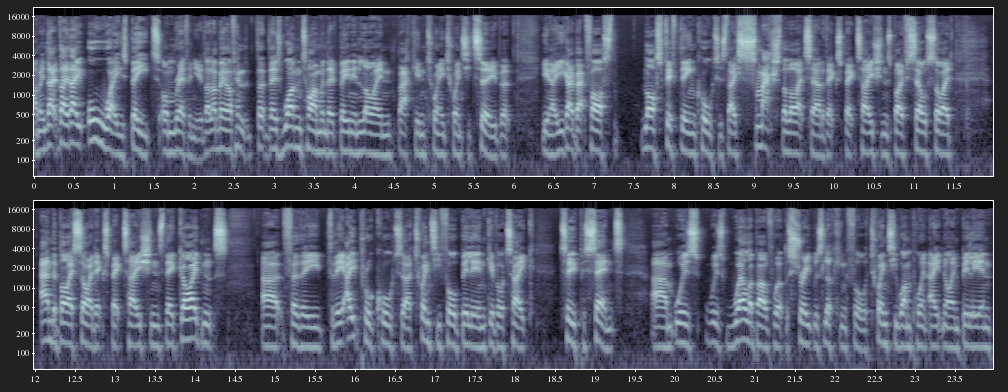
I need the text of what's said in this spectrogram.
I mean, they, they, they, always beat on revenue. I mean, I think that there's one time when they've been in line back in 2022, but you know, you go back fast, last 15 quarters, they smashed the lights out of expectations, both sell side and the buy side expectations. Their guidance uh, for the for the April quarter, 24 billion, give or take two percent, um, was was well above what the street was looking for, 21.89 billion,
